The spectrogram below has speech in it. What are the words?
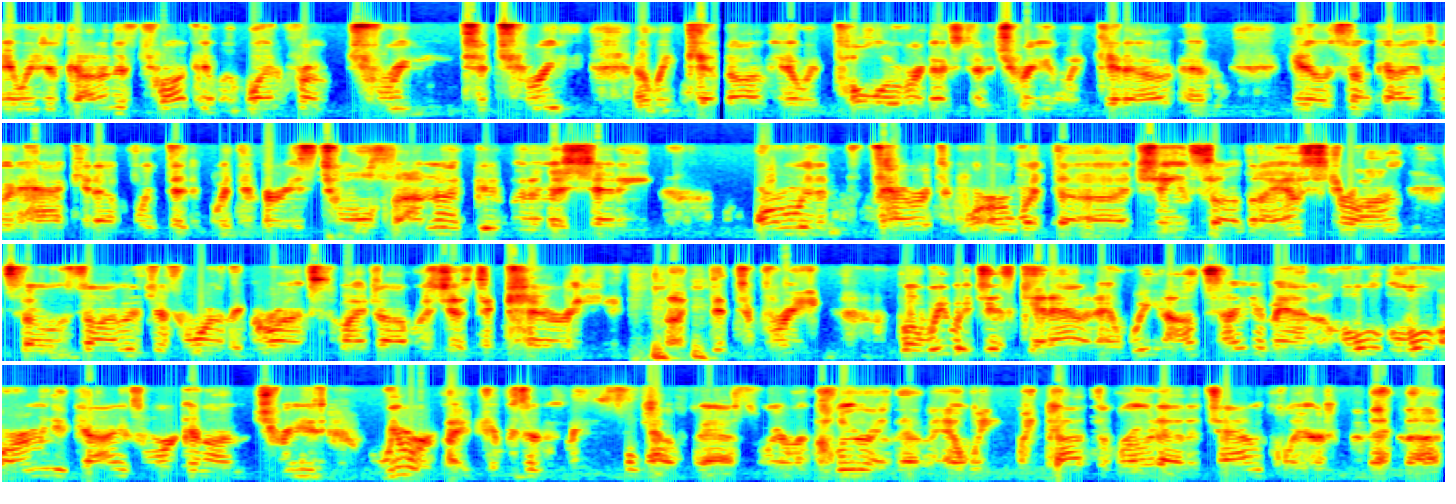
and we just got in this truck and we went from tree to tree, and we get up, you know, we'd pull over next to the tree, and we'd get out, and you know, some guys would hack it up with the with the various tools. I'm not good with a machete or with a power t- or with the uh, chainsaw, but I am strong. So so I was just one of the grunts. My job was just to carry like the debris. But we would just get out, and we I'll tell you, man, a little, little army of guys working on trees. We were it was amazing how fast we were clearing them, and we, we got the road out of town cleared, and then uh,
